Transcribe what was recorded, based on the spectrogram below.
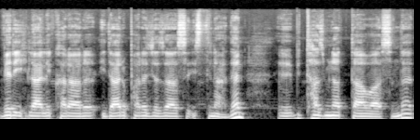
veri ihlali kararı, idari para cezası istinaden e, bir tazminat davasında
